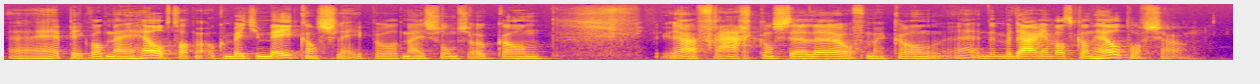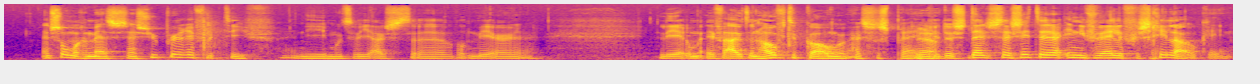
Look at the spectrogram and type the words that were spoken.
eh, heb ik, wat mij helpt, wat me ook een beetje mee kan slepen, wat mij soms ook kan ja, vragen kan stellen of me, kan, hè, me daarin wat kan helpen of zo. En sommige mensen zijn super reflectief. En die moeten we juist eh, wat meer leren om even uit hun hoofd te komen, bij zo'n spreken. Ja. Dus, dus daar zitten individuele verschillen ook in.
